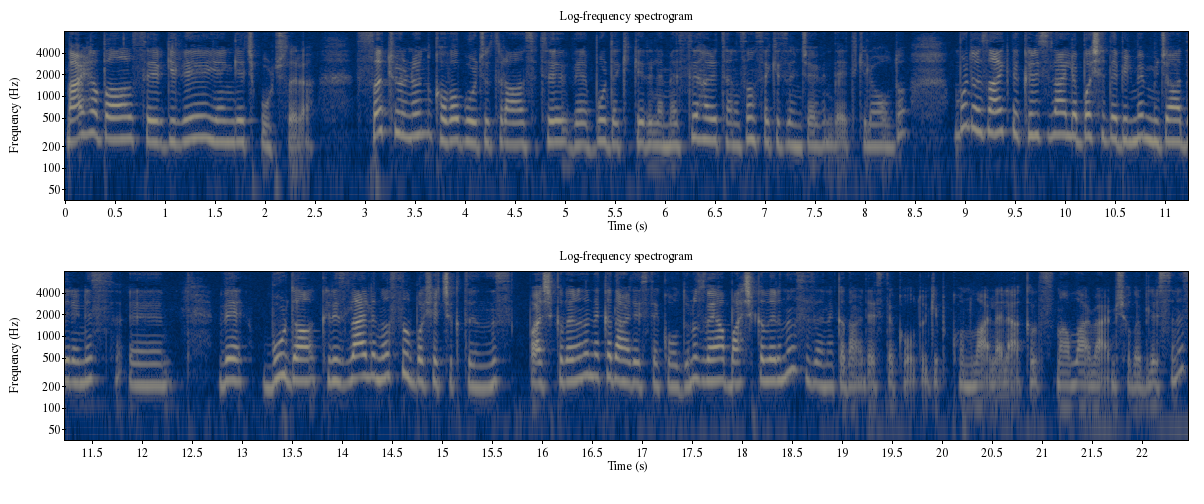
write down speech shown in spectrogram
Merhaba sevgili yengeç burçları. Satürn'ün kova burcu transiti ve buradaki gerilemesi haritanızın 8. evinde etkili oldu. Burada özellikle krizlerle baş edebilme mücadeleniz e, ve burada krizlerle nasıl başa çıktığınız, başkalarına ne kadar destek olduğunuz veya başkalarının size ne kadar destek olduğu gibi konularla alakalı sınavlar vermiş olabilirsiniz.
